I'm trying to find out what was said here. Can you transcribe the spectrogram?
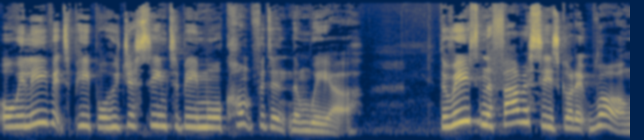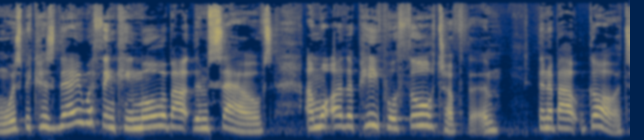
or we leave it to people who just seem to be more confident than we are. The reason the Pharisees got it wrong was because they were thinking more about themselves and what other people thought of them than about God.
